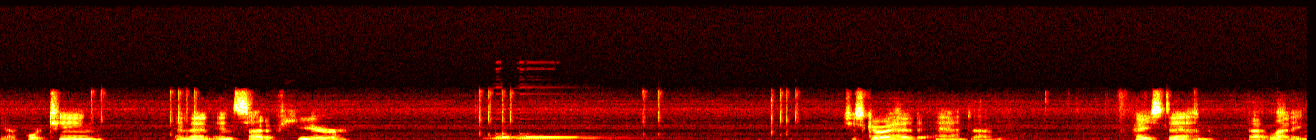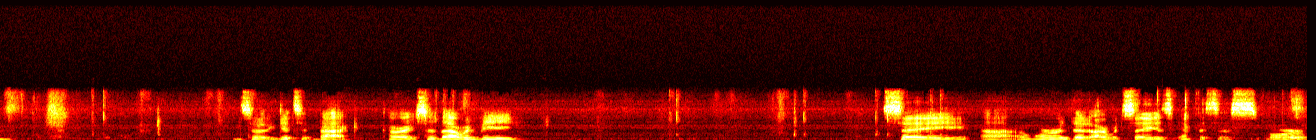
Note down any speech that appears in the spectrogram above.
yeah 14 and then inside of here just go ahead and um, paste in that leading so it gets it back. Alright so that would be say uh, a word that I would say is emphasis or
